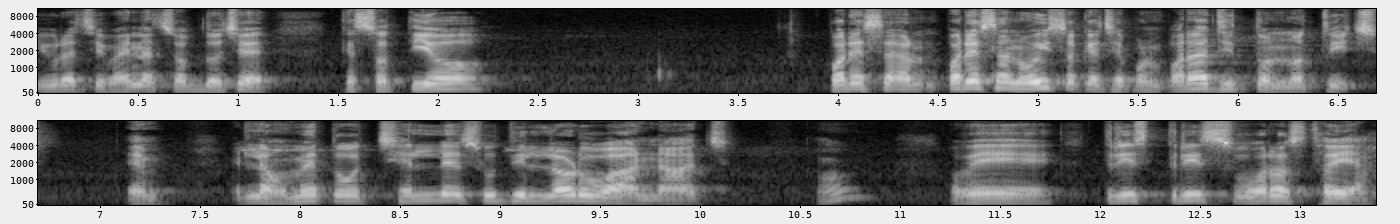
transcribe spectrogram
યુવરાજસિંહ ભાઈના શબ્દો છે કે સત્ય પરેશાન પરેશાન હોઈ શકે છે, પણ પરાજિત તો નથી જ, એમ એટલે અમે તો છેલ્લે સુધી લડવાના જ? હવે ત્રીસ ત્રીસ વર્ષ થયા,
